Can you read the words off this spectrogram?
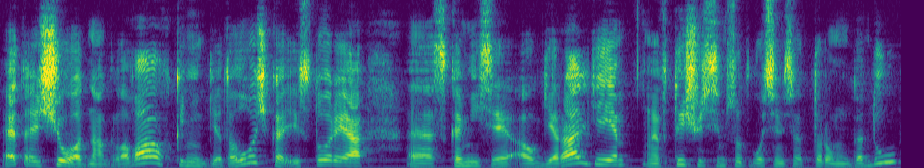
Это еще одна глава в книге Толочка, история э, с комиссией Алгеральдии. В 1782 году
